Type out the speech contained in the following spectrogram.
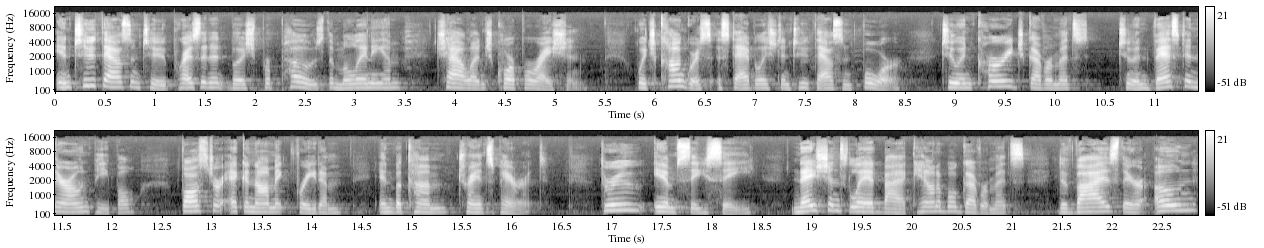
In 2002, President Bush proposed the Millennium Challenge Corporation, which Congress established in 2004 to encourage governments to invest in their own people, foster economic freedom, and become transparent. Through MCC, nations led by accountable governments devise their own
